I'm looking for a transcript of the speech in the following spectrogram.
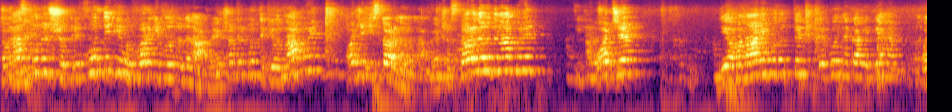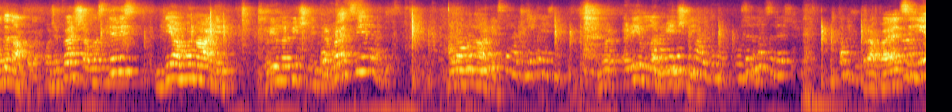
то в нас будуть, що трикутники утворені будуть одинакові. Якщо трикутники однакові, отже і сторони однакові. Якщо сторони одинакові, отже, діагоналі будуть в тих трикутниках, якими одинакові. Отже, перша властивість діагоналі в рівнобічній трапеції. Діагоналі сидиш? трапеції,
